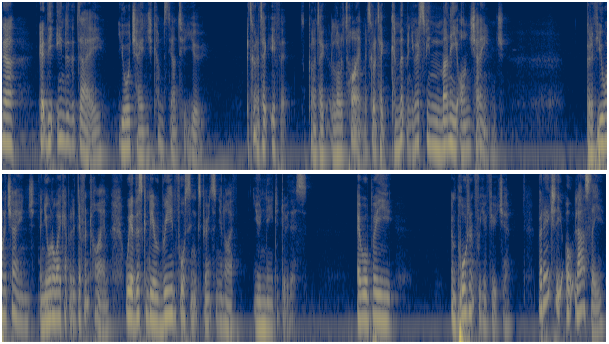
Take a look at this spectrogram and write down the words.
Now, at the end of the day, your change comes down to you. It's going to take effort. It's going to take a lot of time. It's going to take commitment. You're going to have to spend money on change. But if you want to change and you want to wake up at a different time where this can be a reinforcing experience in your life, you need to do this. It will be important for your future. But actually, oh, lastly,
